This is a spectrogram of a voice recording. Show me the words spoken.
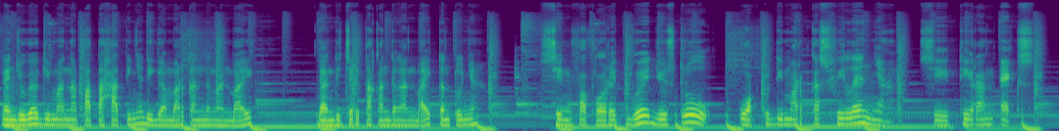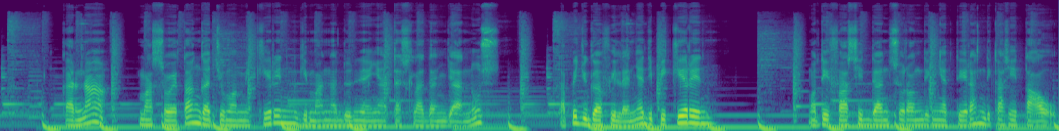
dan juga gimana patah hatinya digambarkan dengan baik dan diceritakan dengan baik tentunya. Scene favorit gue justru waktu di markas villainnya, si Tiran X. Karena Mas Weta nggak cuma mikirin gimana dunianya Tesla dan Janus, tapi juga villainnya dipikirin. Motivasi dan surroundingnya Tiran dikasih tahu.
